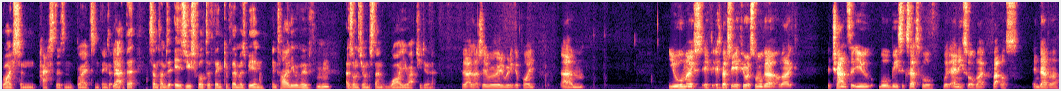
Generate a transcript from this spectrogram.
rice and pastas and breads and things like Yeah. that. That sometimes it is useful to think of them as being entirely removed, Mm-hmm. as long as you understand why you're actually doing it. That is actually a really, really good point. Um, you almost, if, especially if you're a small girl, like the chance that you will be successful with any sort of like fat loss endeavor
